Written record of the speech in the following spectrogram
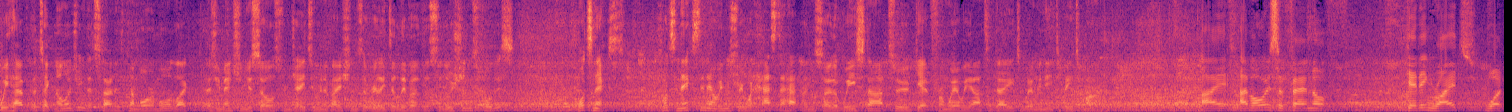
We have the technology that's starting to come more and more, like as you mentioned yourselves from J2 Innovations, that really deliver the solutions for this. What's next? What's next in our industry? What has to happen so that we start to get from where we are today to where we need to be tomorrow? I, I'm always a fan of getting right what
